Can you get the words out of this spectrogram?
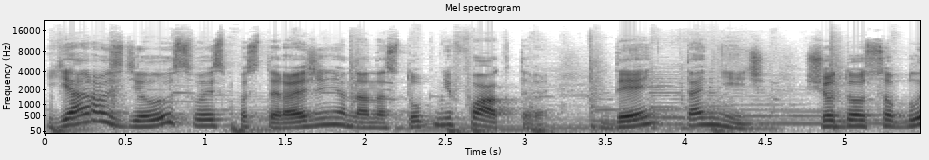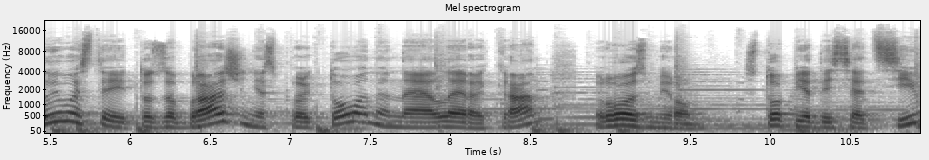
я розділив свої спостереження на наступні фактори: день та ніч. Щодо особливостей, то зображення спроєктоване на LR екран розміром 157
